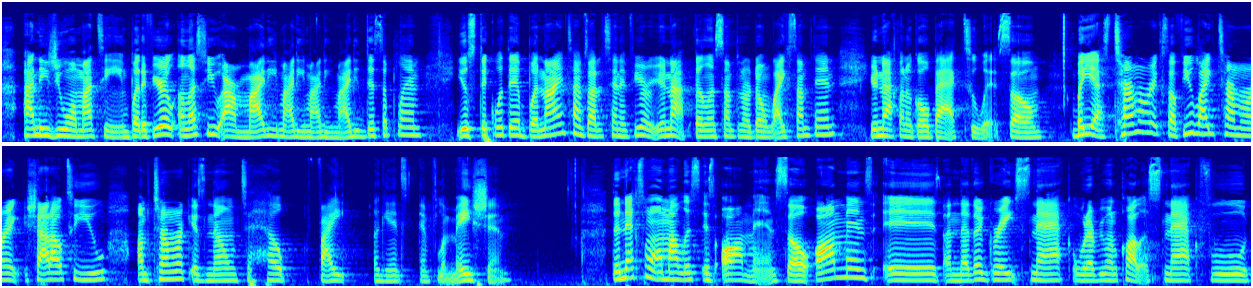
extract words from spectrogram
I need you on my team. But if you're, unless you are mighty, mighty, mighty, mighty disciplined, you'll stick with it. But nine times out of ten, if you're you're not feeling something or don't like something, you're not gonna go back to it. So, but yes, turmeric. So if you like turmeric, shout out to you. Um, turmeric is known to help fight against inflammation. The next one on my list is almonds. So almonds is another great snack, or whatever you want to call it, snack food.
